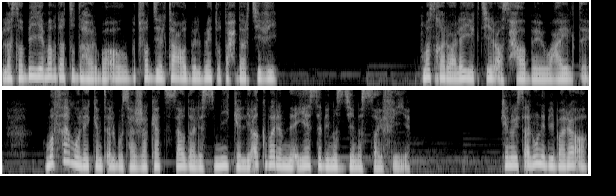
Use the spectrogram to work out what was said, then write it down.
لصبية ما بدها تظهر بقى وبتفضل تقعد بالبيت وتحضر تيفي مسخروا علي كتير أصحابي وعائلتي وما فهموا ليه كنت ألبس هالجاكيت السوداء السميكة اللي أكبر من قياسي بنص دين الصيفية. كانوا يسألوني ببراءة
